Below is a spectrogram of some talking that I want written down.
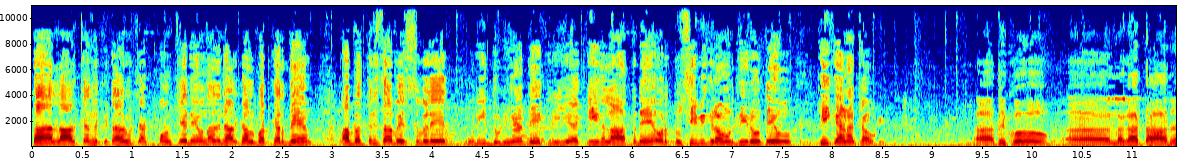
ਤਾਂ ਲਾਲਚੰਦ ਕਟਾਰੂ ਚੱਕ ਪਹੁੰਚੇ ਨੇ, ਉਹਨਾਂ ਦੇ ਨਾਲ ਗੱਲਬਾਤ ਕਰਦੇ ਹਾਂ। ਆ ਸਾਹਿਬ ਇਸ ਵੇਲੇ ਪੂਰੀ ਦੁਨੀਆ ਦੇਖ ਰਹੀ ਹੈ ਕੀ ਹਾਲਾਤ ਨੇ, ਔਰ ਤੁਸੀਂ ਵੀ ਗਰਾਊਂਡ ਜ਼ੀਰੋ ਤੇ ਹੋ, ਕੀ ਕਹਿਣਾ ਚਾਹੋਗੇ? ਦੇਖੋ ਲਗਾਤਾਰ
